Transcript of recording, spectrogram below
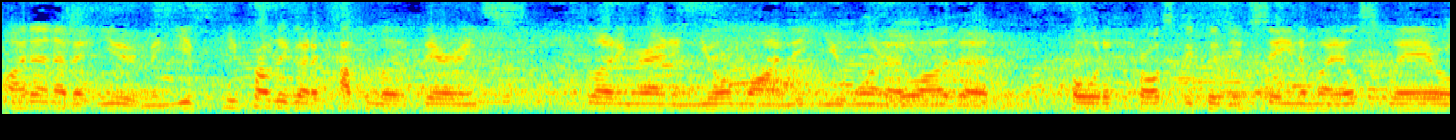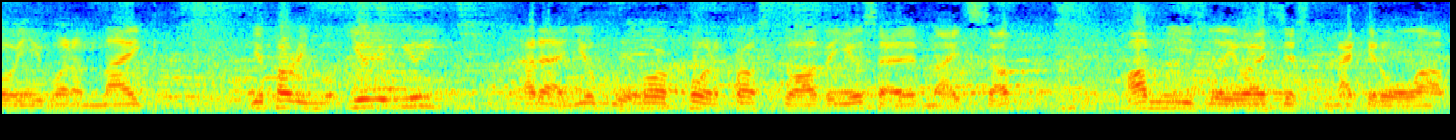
I don't know about you. I mean, you've, you've probably got a couple of variants floating around in your mind that you want to either port across because you've seen them elsewhere, or you want to make. You're probably more- you you. I don't know. You're more a port across guy, but you also have made stuff. I'm usually always just make it all up.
